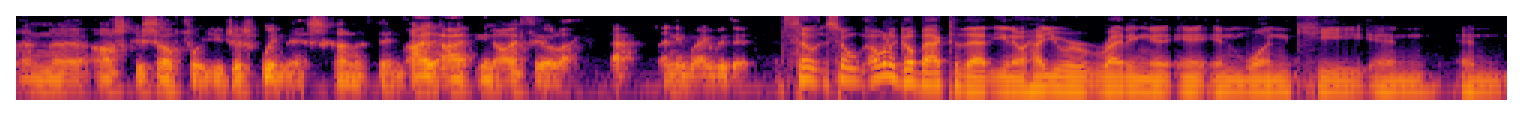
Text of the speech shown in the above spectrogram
and uh, ask yourself what you just witnessed, kind of thing. I, I you know I feel like that anyway with it. So, so I want to go back to that. You know how you were writing in, in one key, and and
